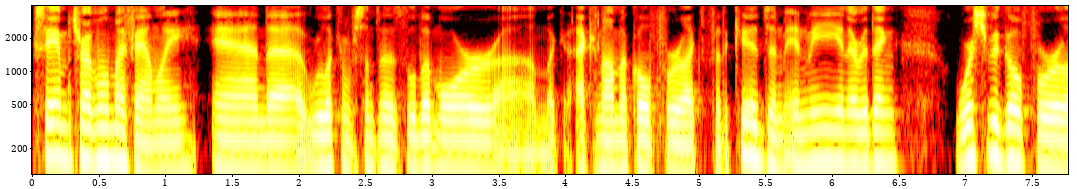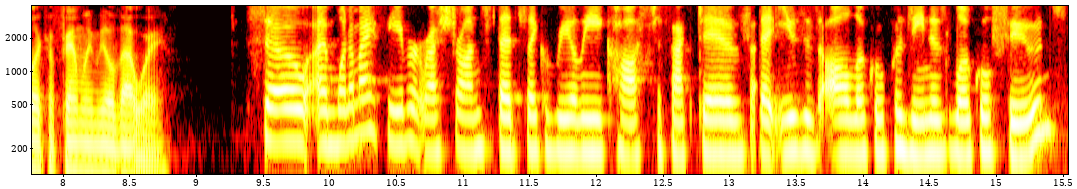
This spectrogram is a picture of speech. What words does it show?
say I'm traveling with my family, and uh, we're looking for something that's a little bit more um, like economical for like for the kids and, and me and everything where should we go for like a family meal that way? So, um, one of my favorite restaurants that's like really cost effective that uses all local cuisine is Local Foods.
